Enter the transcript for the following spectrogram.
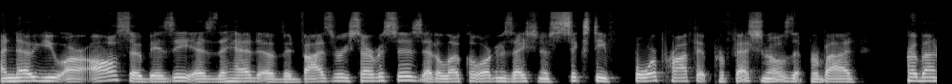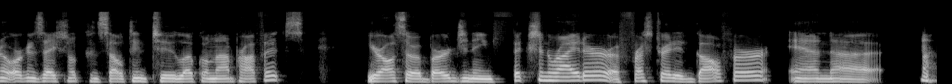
I know you are also busy as the head of advisory services at a local organization of 64 profit professionals that provide pro bono organizational consulting to local nonprofits. You're also a burgeoning fiction writer, a frustrated golfer, and uh, huh.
